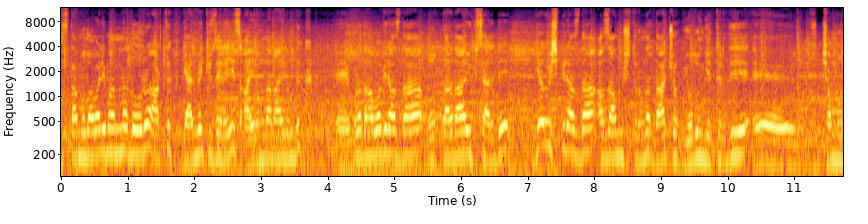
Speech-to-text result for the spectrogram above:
İstanbul Havalimanı'na doğru artık gelmek üzereyiz. Ayrımdan ayrıldık. Ee, burada hava biraz daha, bulutlar daha yükseldi. Yağış biraz daha azalmış durumda. Daha çok yolun getirdiği e, çamur,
